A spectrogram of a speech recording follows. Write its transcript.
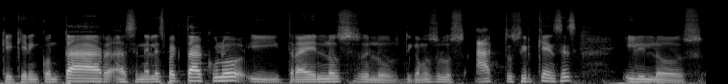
que quieren contar, hacen el espectáculo y traen los, los digamos, los actos cirquenses y los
